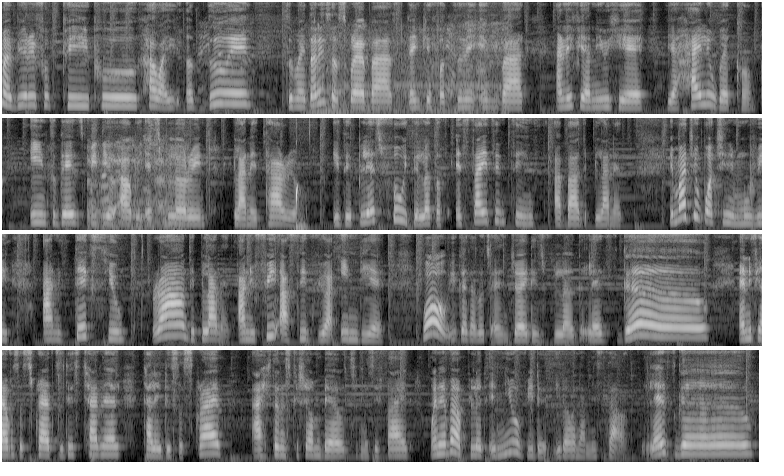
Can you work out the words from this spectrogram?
my beautiful people how are you doing? To my returning subscribers thank you for tuning in back. And if you are new here you're highly welcome. In today's video i'll be exploring planetarium. It's a place full with a lot of exciting things about the planet. Imagine watching a movie and it takes you round the planet and you feel as if you are in there whoa you guys are going to enjoy this vlog. Let's go and if you haven't subscribed to this channel kindly do subscribe. And hit the notification bell to be notified whenever i upload a new video. You don't want to miss out. Let's go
